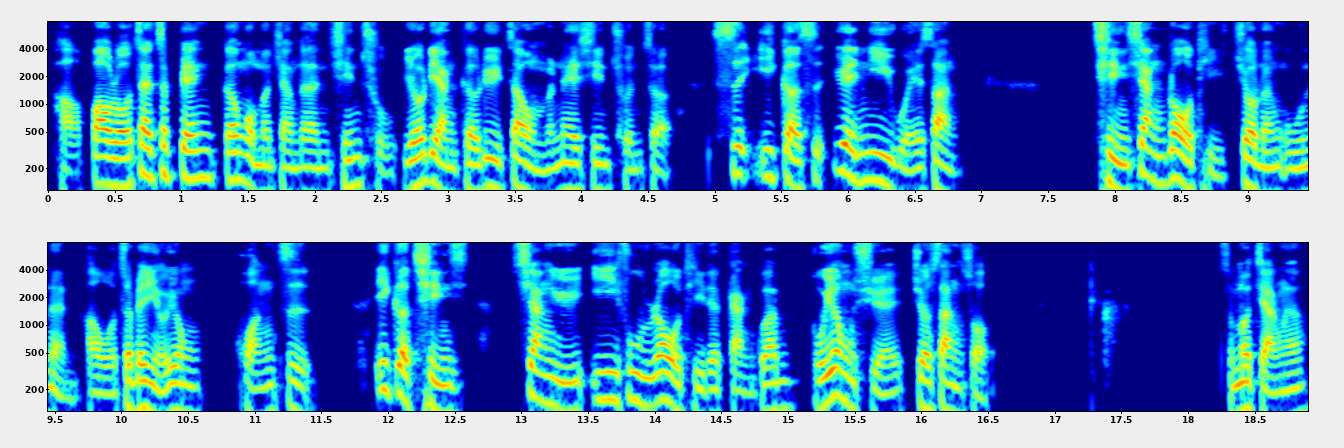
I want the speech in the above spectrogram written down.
好，保罗在这边跟我们讲的很清楚，有两个律在我们内心存着，是一个是愿意为善，倾向肉体就能无能。好，我这边有用黄字，一个倾向于依附肉体的感官，不用学就上手。怎么讲呢？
